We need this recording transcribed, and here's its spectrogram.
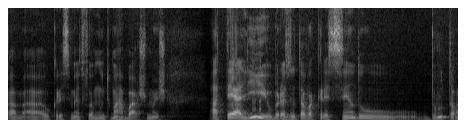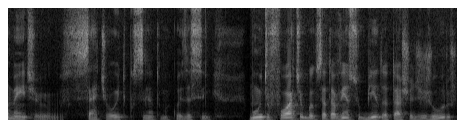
a, a, o crescimento foi muito mais baixo. Mas até ali, o Brasil estava crescendo brutalmente, 7, 8%, uma coisa assim. Muito forte, o Banco Central vinha subindo a taxa de juros.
